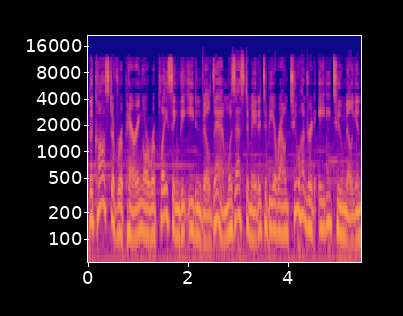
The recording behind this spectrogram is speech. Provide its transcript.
The cost of repairing or replacing the Edenville Dam was estimated to be around $282 million.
